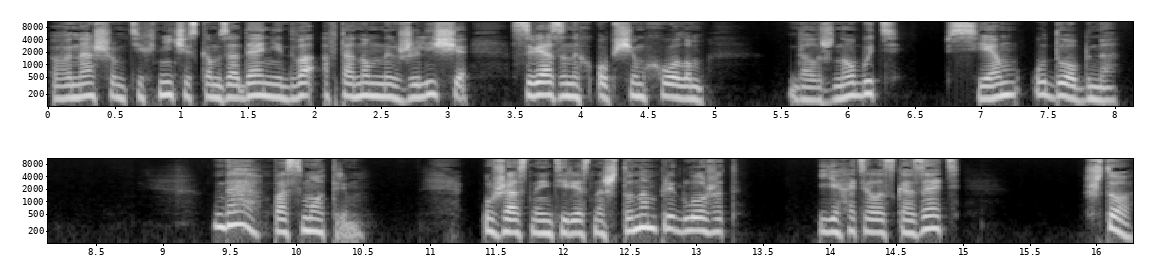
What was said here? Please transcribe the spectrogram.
В нашем техническом задании два автономных жилища, связанных общим холлом. Должно быть всем удобно. Да, посмотрим. Ужасно интересно, что нам предложат. Я хотела сказать... Что?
